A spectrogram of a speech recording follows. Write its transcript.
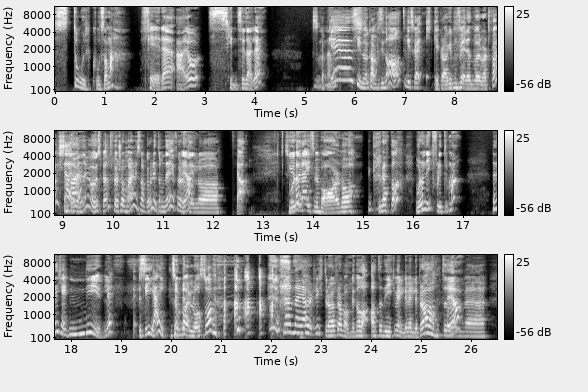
Storkosa meg. Ferie er jo sinnssykt deilig. Skal ikke si noe, kan ikke si noe annet. Vi skal ikke klage på ferien vår, i hvert fall. Kjære venner, vi var jo spent før sommeren. Vi snakka jo litt om det i forhold Ja. til å ja, skulle ut og reise med barn og dette. Hvordan gikk flyturen, da? Den er helt nydelig. Sier jeg, som bare lå og sov. Men eh, jeg har hørt rykter fra mannen min da, at det gikk veldig veldig bra. At de Ja. eh,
